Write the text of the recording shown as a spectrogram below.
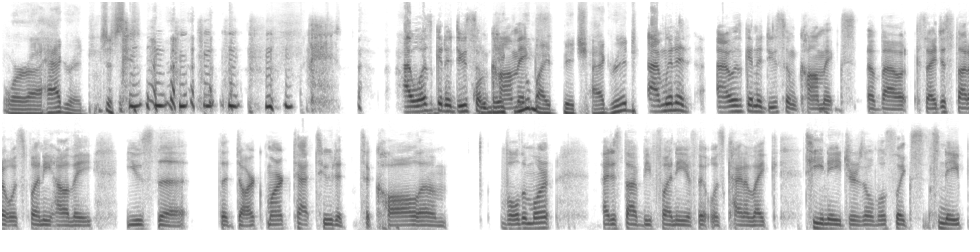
or uh, Hagrid just. I was gonna do some make comics. you my bitch, Hagrid. I'm gonna. I was gonna do some comics about because I just thought it was funny how they use the the dark mark tattoo to to call um Voldemort. I just thought it'd be funny if it was kind of like teenagers, almost like Snape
